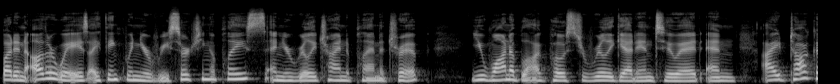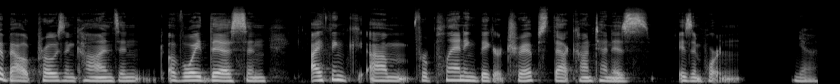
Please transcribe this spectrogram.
But in other ways, I think when you're researching a place and you're really trying to plan a trip, you want a blog post to really get into it. And I talk about pros and cons and avoid this. And I think um, for planning bigger trips, that content is is important. Yeah.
